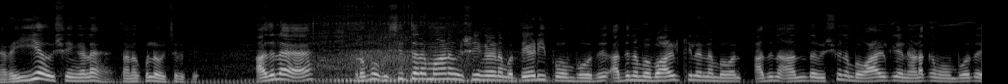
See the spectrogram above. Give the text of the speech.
நிறைய விஷயங்களை தனக்குள்ளே வச்சுருக்கு. அதில் ரொம்ப விசித்திரமான விஷயங்களை நம்ம தேடி போகும்போது அது நம்ம வாழ்க்கையில் நம்ம வந் அது அந்த விஷயம் நம்ம வாழ்க்கையில் நடக்க போகும்போது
